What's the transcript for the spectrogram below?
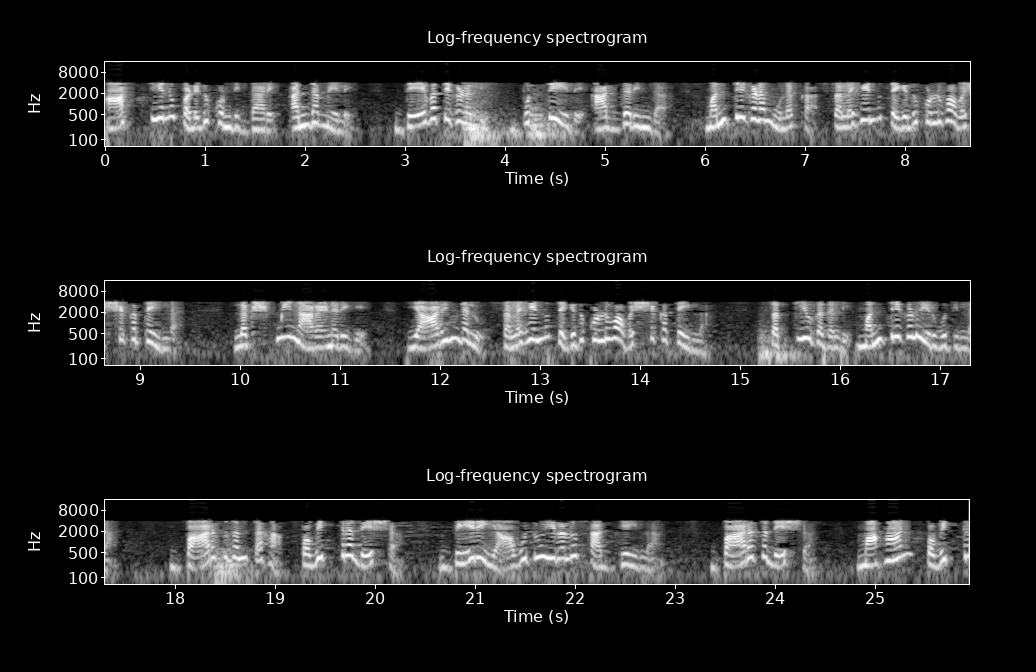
ಆಸ್ತಿಯನ್ನು ಪಡೆದುಕೊಂಡಿದ್ದಾರೆ. ಅಂದ ಮೇಲೆ ದೇವತೆಗಳಲ್ಲಿ ಬುದ್ಧಿ ಇದೆ. ಆದ್ದರಿಂದ ಮಂತ್ರಿಗಳ ಮೂಲಕ ಸಲಹೆಯನ್ನು ತೆಗೆದುಕೊಳ್ಳುವ ಅವಶ್ಯಕತೆ ಇಲ್ಲ. ಲಕ್ಷ್ಮೀನಾರಾಯಣರಿಗೆ ಯಾರಿಂದಲೂ ಸಲಹೆಯನ್ನು ತೆಗೆದುಕೊಳ್ಳುವ ಅವಶ್ಯಕತೆ ಇಲ್ಲ. ಸತ್ಯಯುಗದಲ್ಲಿ ಮಂತ್ರಿಗಳು ಇರುವುದಿಲ್ಲ. ಭಾರತದಂತಹ ಪವಿತ್ರ ದೇಶ ಬೇರೆ ಯಾವುದೂ ಇರಲು ಸಾಧ್ಯ ಇಲ್ಲ. ಭಾರತ ದೇಶ ಮಹಾನ್ ಪವಿತ್ರ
